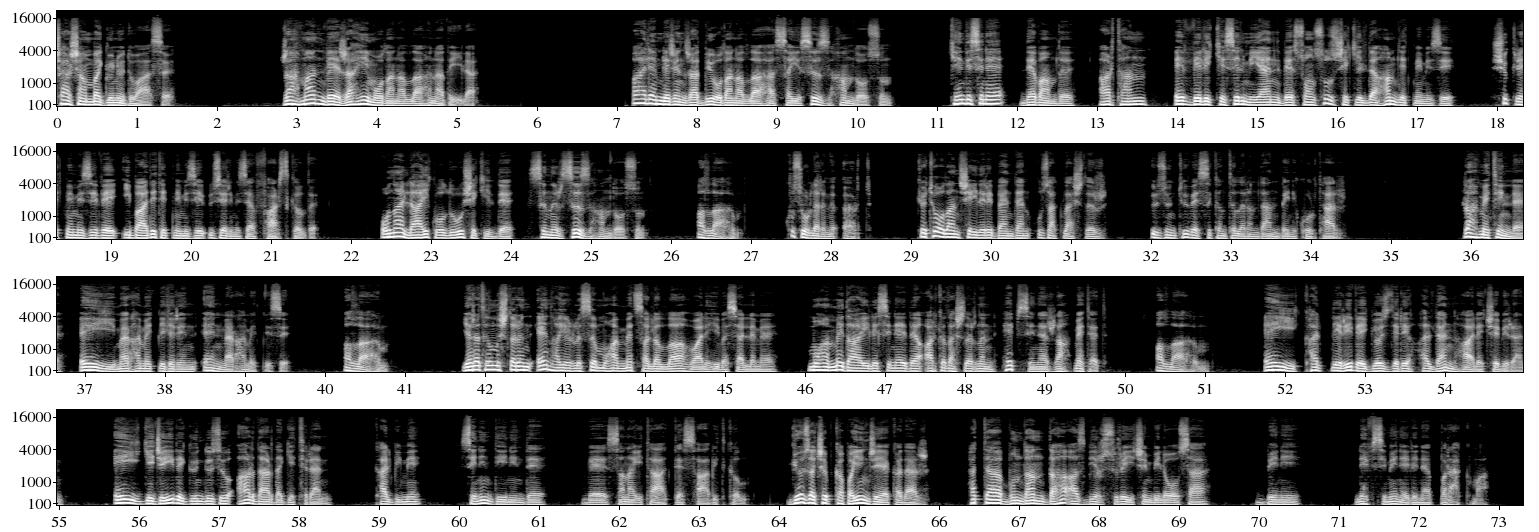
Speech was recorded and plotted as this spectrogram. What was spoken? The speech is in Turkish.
Çarşamba günü duası. Rahman ve Rahim olan Allah'ın adıyla. Alemlerin Rabbi olan Allah'a sayısız hamdolsun. Kendisine devamlı, artan, evveli kesilmeyen ve sonsuz şekilde hamd etmemizi, şükretmemizi ve ibadet etmemizi üzerimize farz kıldı. Ona layık olduğu şekilde sınırsız hamdolsun. Allah'ım, kusurlarımı ört. Kötü olan şeyleri benden uzaklaştır. Üzüntü ve sıkıntılarımdan beni kurtar. Rahmetinle, ey merhametlilerin en merhametlisi. Allah'ım, yaratılmışların en hayırlısı Muhammed sallallahu aleyhi ve selleme, Muhammed ailesine ve arkadaşlarının hepsine rahmet et. Allah'ım, ey kalpleri ve gözleri halden hale çeviren, ey geceyi ve gündüzü ard arda getiren, kalbimi senin dininde ve sana itaatte sabit kıl. Göz açıp kapayıncaya kadar, hatta bundan daha az bir süre için bile olsa, beni nefsimin eline bırakma.''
